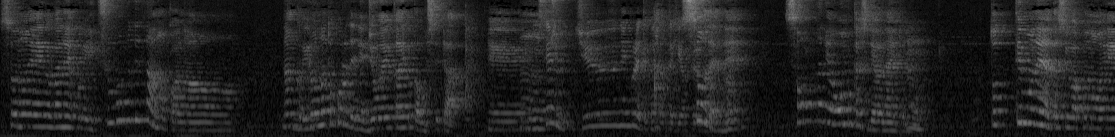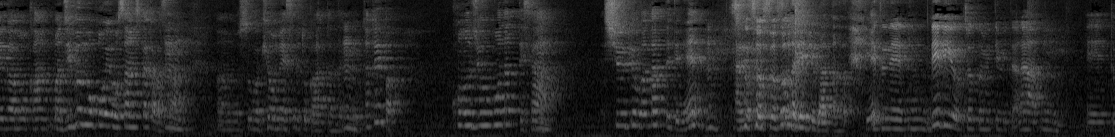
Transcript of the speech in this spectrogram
その映画がねこれいつ頃出たのかな。なんかいろんなところでね上映会とかもしてた。へえ、うん。2010年ぐらいって書いてあった気がするそうだよね。そんなに大昔ではないとう。ん。思う、とってもね私はこの映画もかん、まあ、自分もこういうお産したからさ、あのすごい共鳴するとこあったんだけど、うん。例えばこの情報だってさ、宗教がかっててね、うん。そうそうそうどんなレビューがあったんだっえっけ、とね、うん。レビューをちょっと見てみたら、えっ、と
